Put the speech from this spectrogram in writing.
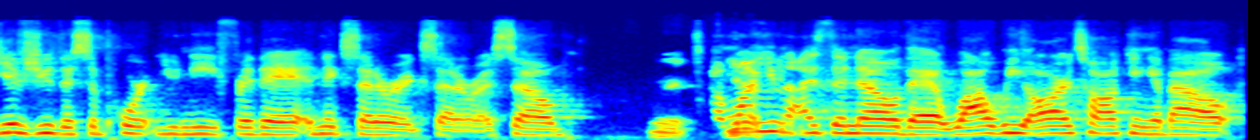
gives you the support you need for that, and et cetera, et cetera. So, Right. I want you guys to know that while we are talking about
